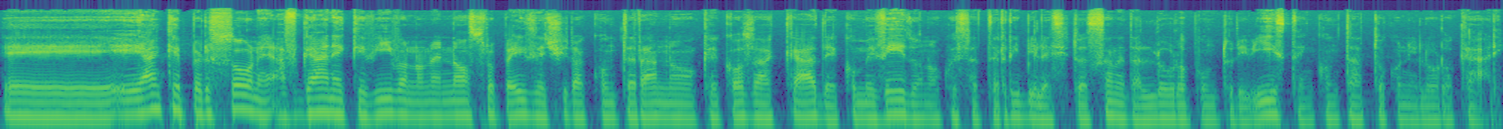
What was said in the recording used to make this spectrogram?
eh, e anche persone afghane che vivono nel nostro paese ci racconteranno che cosa accade e come vedono questa terribile situazione dal loro punto di vista in contatto con i loro cari.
